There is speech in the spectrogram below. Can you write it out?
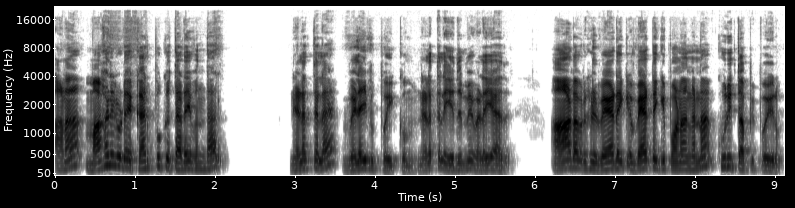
ஆனால் மகளிருடைய கற்புக்கு தடை வந்தால், நிலத்தில் விளைவு பொய்க்கும். நிலத்தில் எதுவுமே விளையாது. ஆடவர்கள் வேடைக்கு வேட்டைக்கு போனாங்கன்னா, குறி தப்பி போயிடும்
